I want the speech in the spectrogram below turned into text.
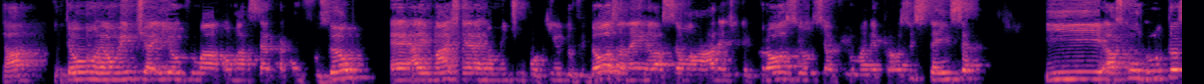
Tá? Então, realmente, aí houve uma, uma certa confusão. É, a imagem era realmente um pouquinho duvidosa né, em relação à área de necrose, ou se havia uma necrose extensa. E as condutas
